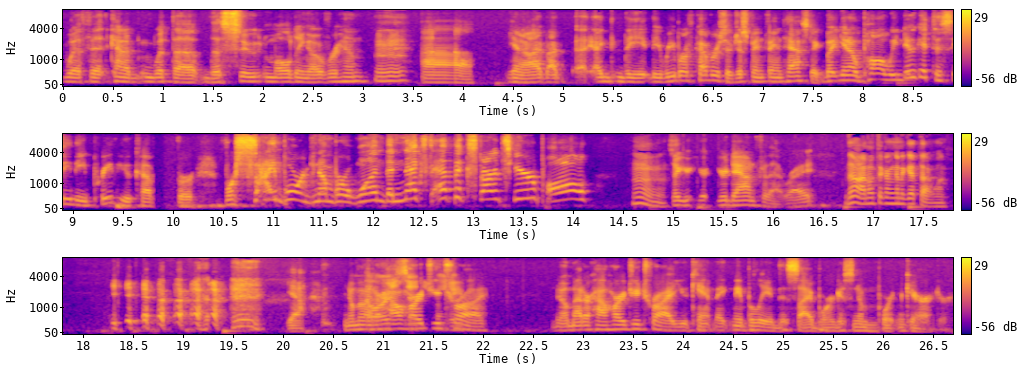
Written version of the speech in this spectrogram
with it kind of with the the suit molding over him. hmm Uh, you know, I, I, I, the the rebirth covers have just been fantastic. But you know, Paul, we do get to see the preview cover for Cyborg number one. The next epic starts here, Paul. Hmm. So you're, you're you're down for that, right? No, I don't think I'm going to get that one. Yeah. No matter Or how hard you try, no matter how hard you try, you can't make me believe that Cyborg is an important character.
